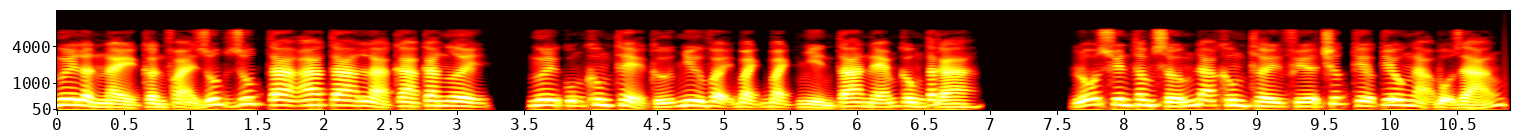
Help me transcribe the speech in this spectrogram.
ngươi lần này cần phải giúp giúp ta a ta là ca ca ngươi, ngươi cũng không thể cứ như vậy bạch bạch nhìn ta ném công tác ca. Lỗ xuyên thâm sớm đã không thấy phía trước kia kiêu ngạo bộ dáng,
